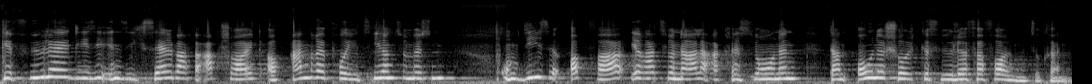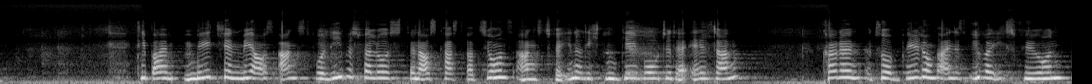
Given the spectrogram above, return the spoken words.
Gefühle, die sie in sich selber verabscheut, auf andere projizieren zu müssen, um diese Opfer irrationaler Aggressionen dann ohne Schuldgefühle verfolgen zu können. Die beim Mädchen mehr aus Angst vor Liebesverlust denn aus Kastrationsangst verinnerlichten Gebote der Eltern können zur Bildung eines Über-Ichs führen,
